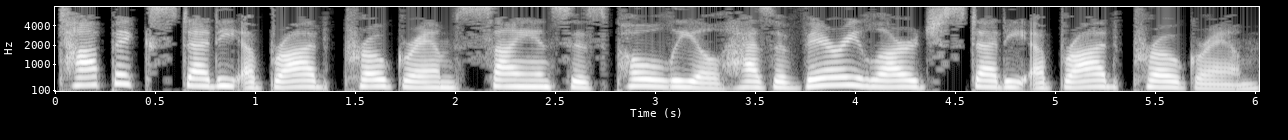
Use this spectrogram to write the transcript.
Topic study abroad programs Sciences Po Lille has a very large study abroad program.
